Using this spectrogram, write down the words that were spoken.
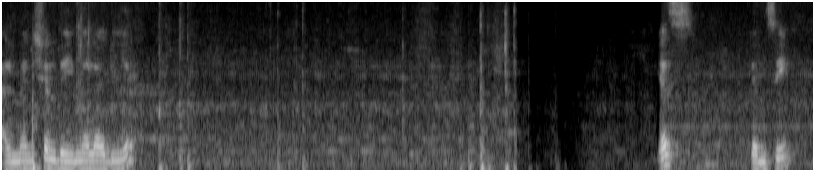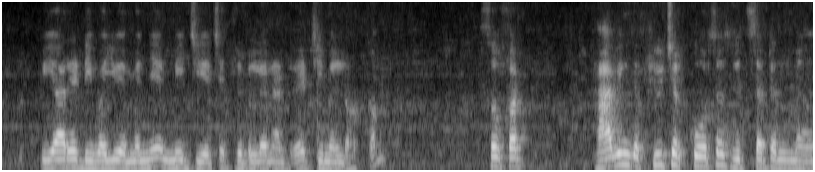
I'll mention the email ID here. Yes, you can see p-r-a-d-y-u-m-n-a-m-e-g-h-a triple n at gmail.com so for having the future courses with certain uh,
